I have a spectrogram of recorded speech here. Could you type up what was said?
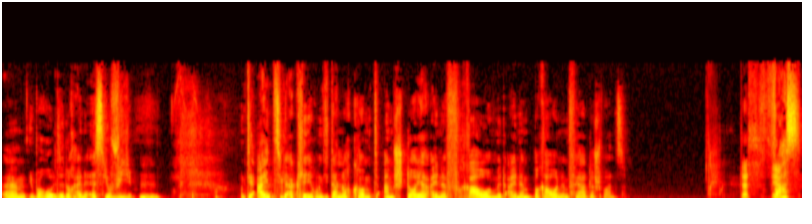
ähm, überholen sie doch eine SUV. Mhm. Und die einzige Erklärung, die dann noch kommt, am Steuer eine Frau mit einem braunen Pferdeschwanz. Das, ja. Was,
